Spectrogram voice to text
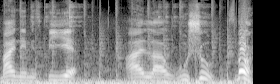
My name is Pierre. I love wushu. Sport.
